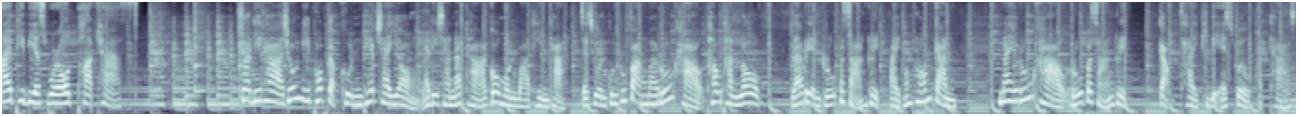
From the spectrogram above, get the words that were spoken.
Thai PBS World Podcast สวัสดีค่ะ ช่วงนี้พบกับคุณเทพชัยยอง และดิฉันนัฐถาโกมลวาทินค่ะ จะชวนคุณผู้ฟังมารู้ข่าวเท่าทันโลก และเรียนรู้ภาษาอังกฤษไปพร้อมๆกัน ในรู้ข่าวรู้ภาษาอังกฤษกับไทย PBS World Podcast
